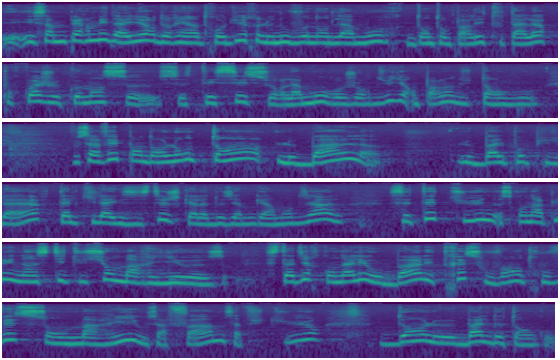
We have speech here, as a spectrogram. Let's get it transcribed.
et ça me permet d'ailleurs de réintroduire le nouveau nom de l'amour dont on parlait tout à l'heure. Pourquoi je commence ce, cet essai sur l'amour aujourd'hui en parlant du tango? Vous savez, pendant longtemps, le bal, le bal populaire, tel qu'il a existé jusqu'à la Deuxième Guerre mondiale, c'était une, ce qu'on appelait une institution marieuse. C'est-à-dire qu'on allait au bal et très souvent on trouvait son mari ou sa femme, sa future, dans le bal de tango.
